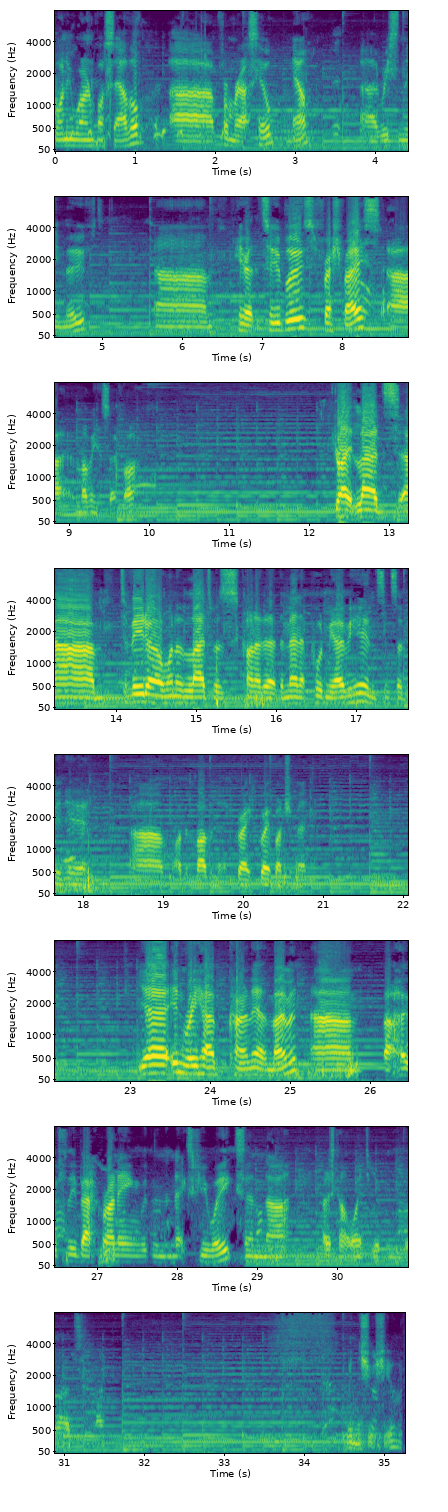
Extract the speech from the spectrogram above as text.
Bonnie Warren Vosacayo uh, from Rouse Hill now, uh, recently moved. Um, here at the Two Blues, fresh face, uh, loving it so far. Great lads. Um, Tavito, one of the lads, was kind of the, the man that pulled me over here, and since I've been here, um, I've been loving it. Great, great bunch of men. Yeah, in rehab currently at the moment, um, but hopefully back running within the next few weeks, and uh, I just can't wait to rip into the lads. Win the Shute Shield.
